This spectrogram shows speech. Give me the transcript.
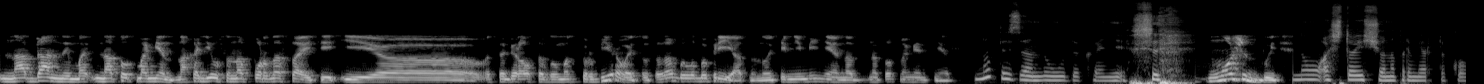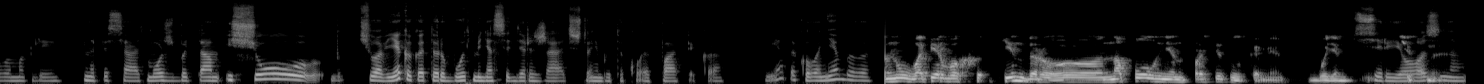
на данный на тот момент находился на порносайте и э, собирался бы мастурбировать, то тогда было бы приятно, но тем не менее на, на тот момент нет. Ну, ты зануда, конечно. Может быть. Ну, а что еще, например, такого могли написать? Может быть, там ищу человека, который будет меня содержать, что-нибудь такое, папика. Нет, такого не было. Ну, во-первых, Тиндер э, наполнен проститутками, будем честны.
